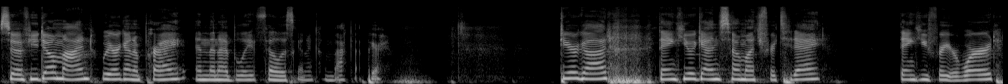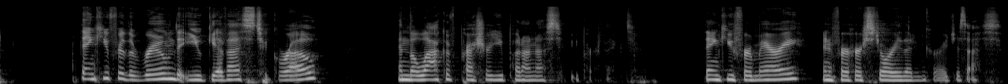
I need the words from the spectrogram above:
So if you don't mind, we are going to pray, and then I believe Phil is going to come back up here. Dear God, thank you again so much for today. Thank you for your word. Thank you for the room that you give us to grow and the lack of pressure you put on us to be perfect. Thank you for Mary and for her story that encourages us.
